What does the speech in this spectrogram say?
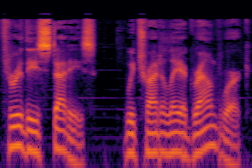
Through these studies, we try to lay a groundwork,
